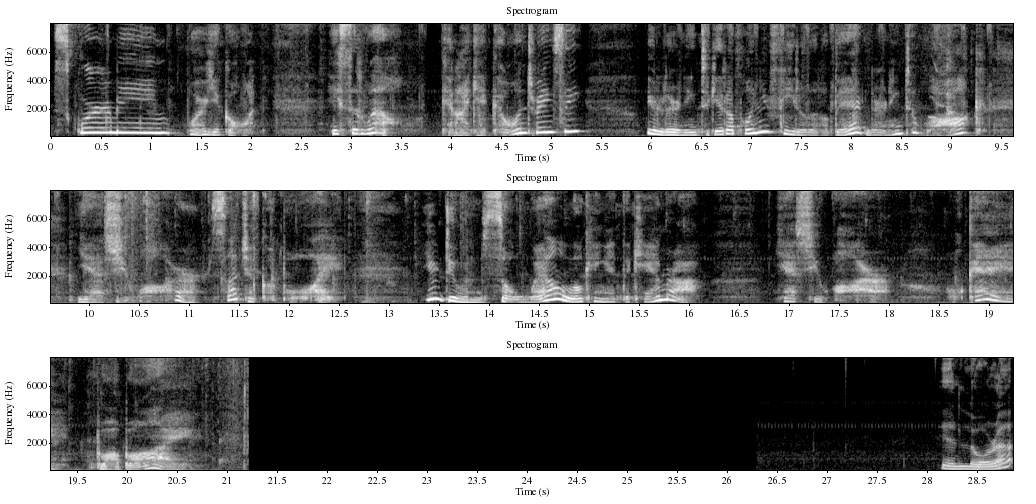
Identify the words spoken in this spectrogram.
squirming. Where are you going? He said, Well, can I get going, Tracy? You're learning to get up on your feet a little bit, learning to walk. Yes, you are. Such a good boy. You're doing so well looking at the camera. Yes, you are. Okay, bye bye. And Laura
